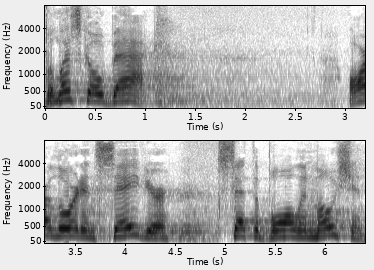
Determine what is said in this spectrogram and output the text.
But let's go back. Our Lord and Savior set the ball in motion.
